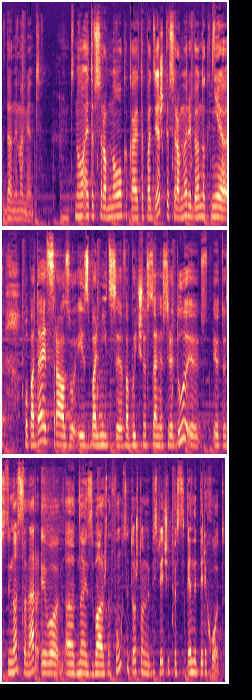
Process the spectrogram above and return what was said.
в данный момент. Но это все равно какая-то поддержка, все равно ребенок не попадает сразу из больницы в обычную социальную среду. И, и, то есть дневной стационар, его одна из важных функций, то, что он обеспечит постепенный переход.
